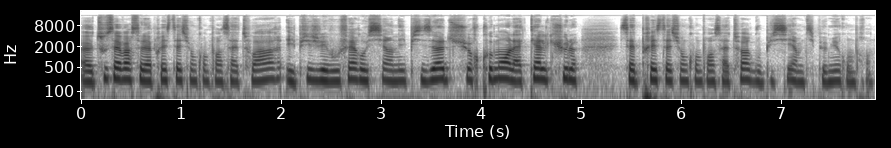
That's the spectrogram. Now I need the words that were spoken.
Euh, tout savoir sur la prestation compensatoire. Et puis, je vais vous faire aussi un épisode sur comment on la calcule, cette prestation compensatoire, que vous puissiez un petit peu mieux comprendre.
